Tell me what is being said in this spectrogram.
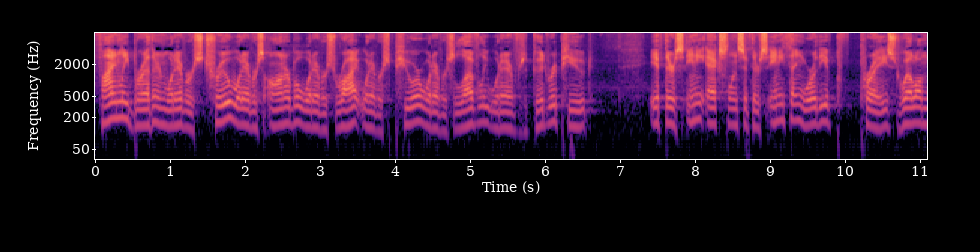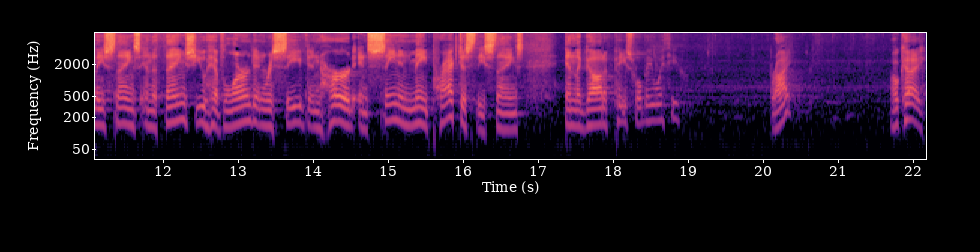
Finally, brethren, whatever is true, whatever is honorable, whatever is right, whatever is pure, whatever is lovely, whatever is good repute, if there's any excellence, if there's anything worthy of praise, dwell on these things, and the things you have learned and received and heard and seen in me, practice these things, and the God of peace will be with you. Right? Okay.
